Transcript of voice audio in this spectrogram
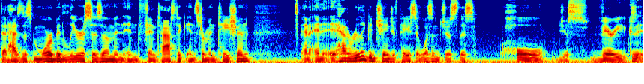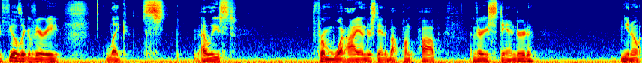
that has this morbid lyricism and, and fantastic instrumentation. And, and it had a really good change of pace. It wasn't just this whole just very because it feels like a very like at least from what I understand about punk pop, a very standard, you know,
